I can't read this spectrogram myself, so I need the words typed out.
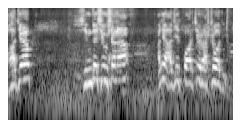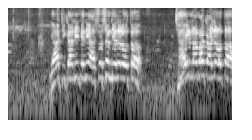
भाजप शिंदे शिवसेना आणि अजित पवारची राष्ट्रवादी या ठिकाणी त्यांनी आश्वासन दिलेलं होतं जाहीरनामा काढला होता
